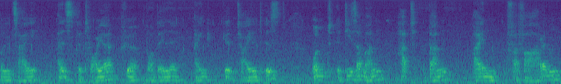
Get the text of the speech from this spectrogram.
Polizei als Betreuer für Bordelle eingeteilt ist. Und dieser Mann hat dann ein Verfahren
